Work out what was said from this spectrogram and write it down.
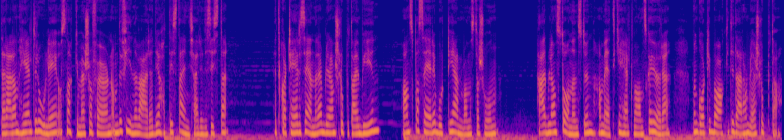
Der er han helt rolig og snakker med sjåføren om det fine været de har hatt i Steinkjer i det siste. Et kvarter senere blir han sluppet av i byen, og han spaserer bort til jernbanestasjonen. Her blir han stående en stund, han vet ikke helt hva han skal gjøre, men går tilbake til der han ble sluppet av.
